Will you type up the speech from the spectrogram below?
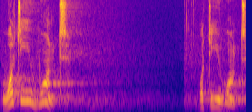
What do you want? What do you want?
